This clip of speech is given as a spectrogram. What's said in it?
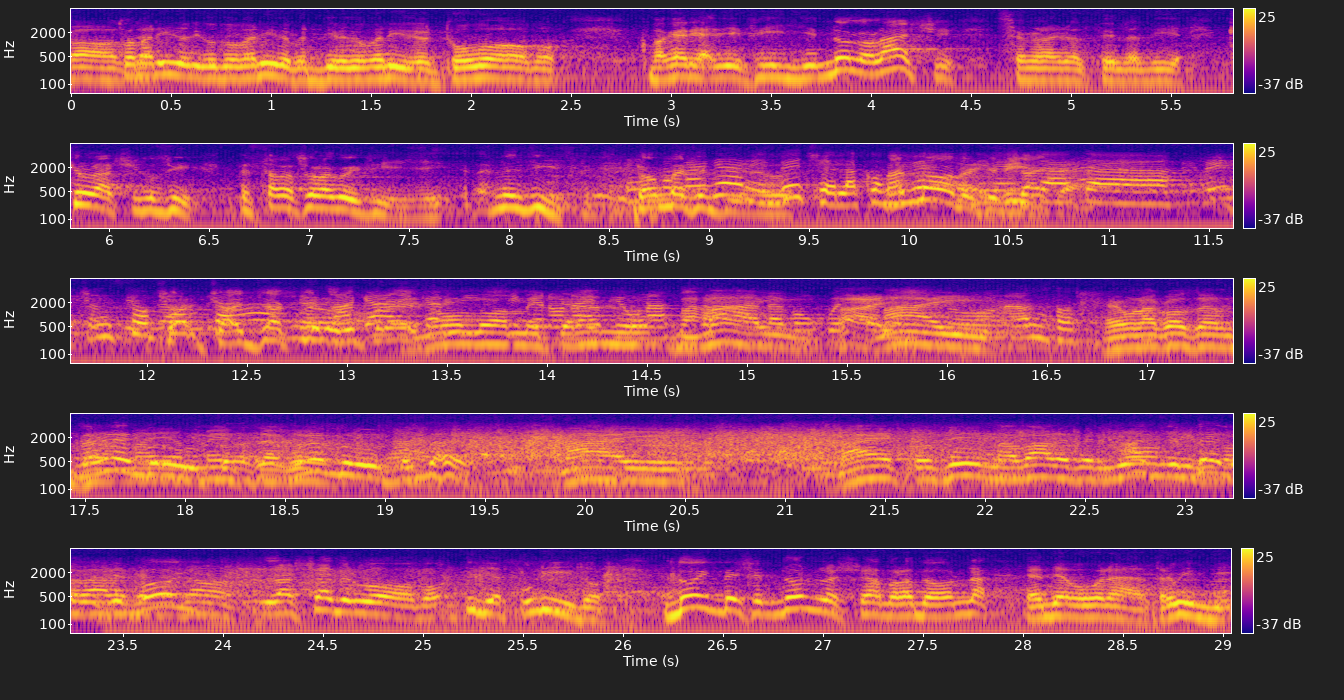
cose. tuo marito, dico tuo marito per dire tuo marito, il tuo uomo, magari hai dei figli, non lo lasci se non hai un'alternativa. Che lo lasci così, per stare sola con i figli? Eh, Non esiste. Non Ma mai magari sentito. invece la Ma no, convivenza è diventata c'hai già insopportabile. quello che prendi. non lo non ammetteranno strada mai, con questa mai. persona. È una cosa che non Non sarà è mai brutto, ammessa non è brutto, dai. Mai. Ma è così, ma vale per gli Anzi è uomini bello vale perché per voi lasciate l'uomo, quindi è pulito. Noi invece non lasciamo la donna e andiamo con un'altra, quindi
